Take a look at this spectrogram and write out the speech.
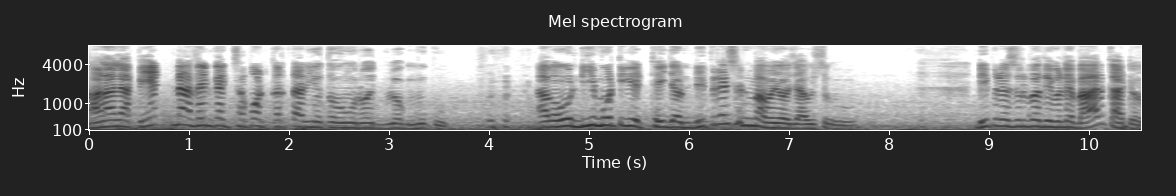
માણાના પેટના થઈને કંઈક સપોર્ટ કરતા રહ્યો તો હું રોજ બ્લોગ મૂકું. આમાં હું ડિમોટિવેટ થઈ જાઉં ડિપ્રેશનમાં વયો જાઉં છું. ડિપ્રેશનમાંથી મને બહાર કાઢો.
